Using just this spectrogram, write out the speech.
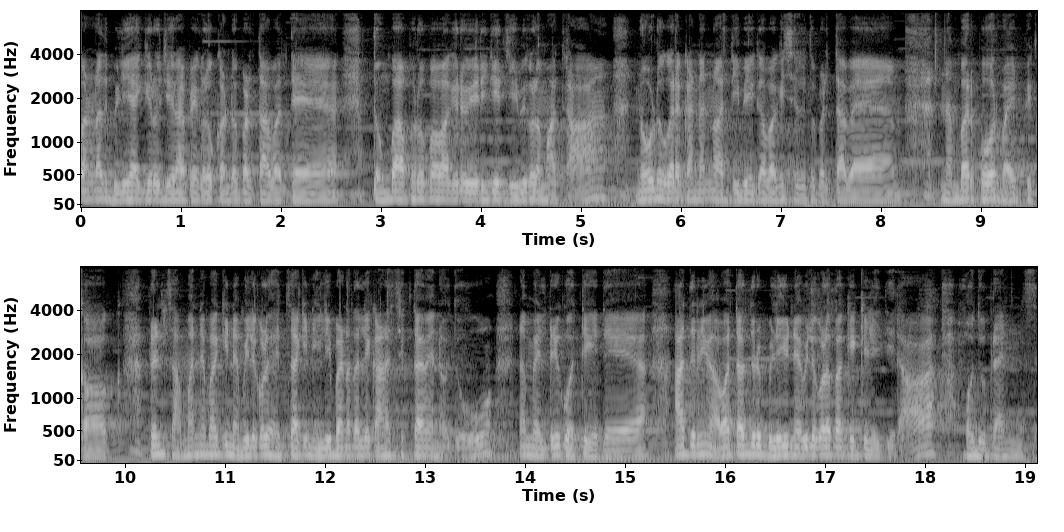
ವರ್ಣದ ಬಿಳಿಯಾಗಿರೋ ಜಿರಾಪೆಗಳು ಕಂಡು ಬರ್ತಾವಂತೆ ತುಂಬಾ ಅಪರೂಪವಾಗಿರೋ ಈ ರೀತಿಯ ಜೀವಿಗಳು ಮಾತ್ರ ನೋಡುಗರ ಕಣ್ಣನ್ನು ಅತಿ ವೇಗವಾಗಿ ಸೆಳೆದು ಬಿಡ್ತಾವೆ. Number four white peacock friends ಸಾಮಾನ್ಯವಾಗಿ ನವಿಲುಗಳು ಹೆಚ್ಚಾಗಿ ನೀಲಿ ಬಣ್ಣದಲ್ಲಿ ಕಾಣಸಿಗ್ತವೆ ಅನ್ನೋದು ನಮ್ಮೆಲ್ರಿಗೂ ಗೊತ್ತೇ ಇದೆ. ಆದರೆ ನೀವು ಯಾವತ್ತಾದರೂ ಬಿಳಿ ನವಿಲುಗಳ ಬಗ್ಗೆ ಕೇಳಿದ್ದೀರಾ? ಹೌದು ಫ್ರೆಂಡ್ಸ್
